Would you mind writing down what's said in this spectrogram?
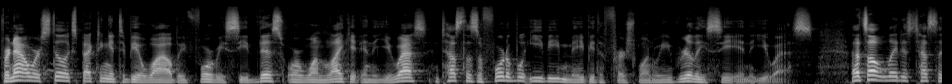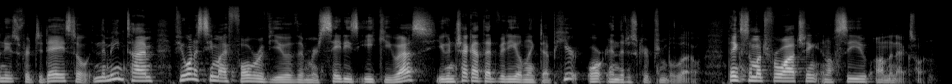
For now, we're still expecting it to be a while before we see this or one like it in the US, and Tesla's affordable EV may be the first one we really see in the US. That's all the latest Tesla news for today, so in the meantime, if you want to see my full review of the Mercedes EQS, you can check out that video linked up here or in the description below. Thanks so much for watching, and I'll see you on the next one.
